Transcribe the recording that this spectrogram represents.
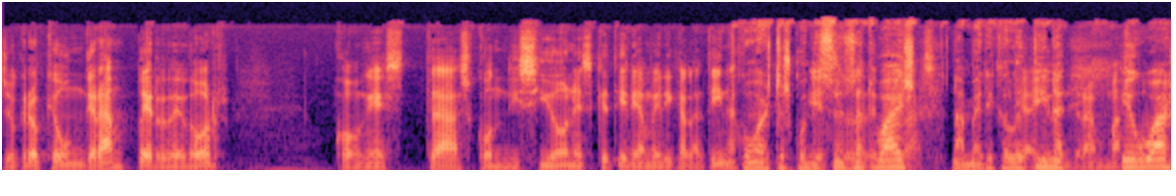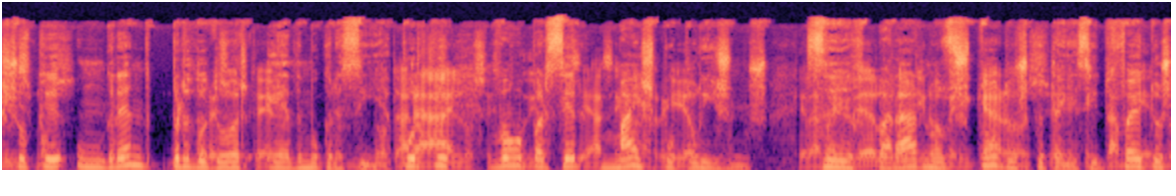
Eu creio que um grande perdedor com estas condições que tem a América Latina. Com estas condições atuais na América Latina, eu acho que um grande perdedor é a democracia, porque vão aparecer mais populismos. Se reparar nos estudos que têm sido feitos,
